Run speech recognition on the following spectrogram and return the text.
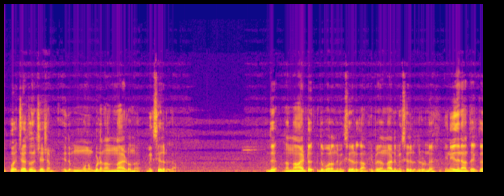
ഉപ്പ് ചേർത്തതിന് ശേഷം ഇത് മൂന്നും കൂടെ നന്നായിട്ടൊന്ന് മിക്സ് ചെയ്തെടുക്കാം. ഇത് നന്നായിട്ട് ഇതുപോലെ ഒന്ന് മിക്സ് ചെയ്തെടുക്കാം. ഇപ്പോൾ നന്നായിട്ട് മിക്സ് ചെയ്തെടുത്തിട്ടുണ്ട്. ഇനി ഇതിനകത്തേക്ക്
